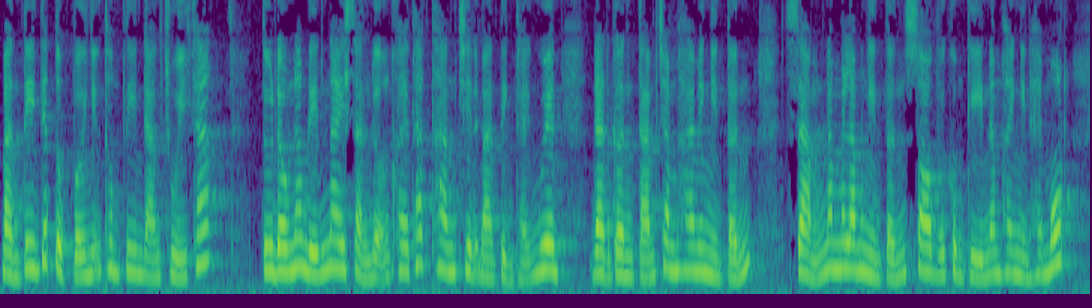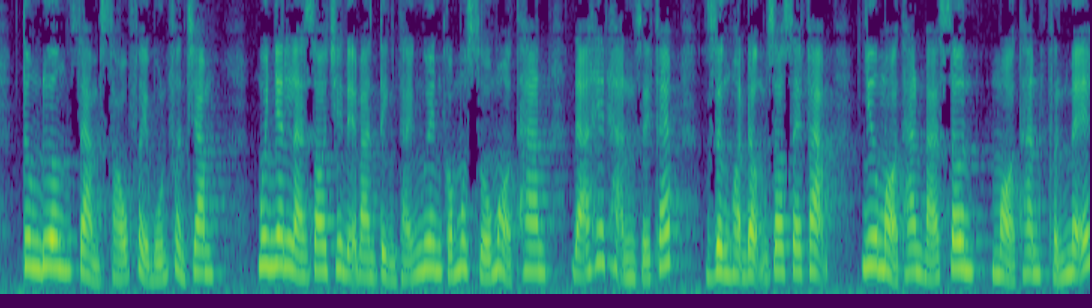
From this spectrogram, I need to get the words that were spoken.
Bản tin tiếp tục với những thông tin đáng chú ý khác. Từ đầu năm đến nay, sản lượng khai thác than trên địa bàn tỉnh Thái Nguyên đạt gần 820.000 tấn, giảm 55.000 tấn so với cùng kỳ năm 2021, tương đương giảm 6,4%. Nguyên nhân là do trên địa bàn tỉnh Thái Nguyên có một số mỏ than đã hết hạn giấy phép, dừng hoạt động do sai phạm như mỏ than Bá Sơn, mỏ than Phấn Mễ,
